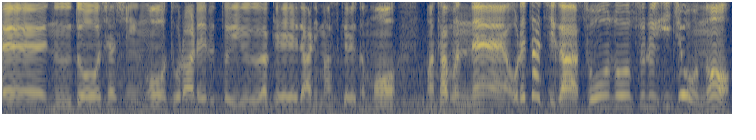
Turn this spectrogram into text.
えー、ヌード写真を撮られるというわけでありますけれども、まあ、多分ね、俺たちが想像する以上の、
